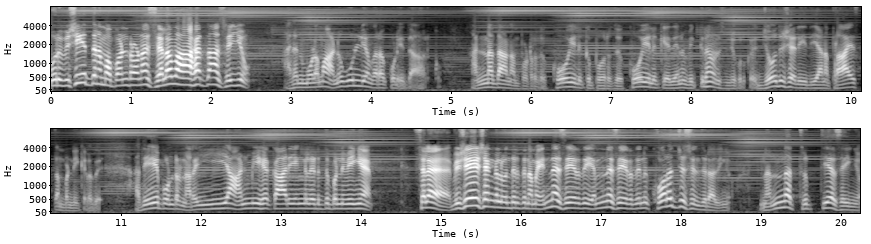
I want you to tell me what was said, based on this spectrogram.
ஒரு விஷயத்தை நம்ம பண்ணுறோன்னா செலவாகத்தான் செய்யும். அதன் மூலமாக அனுகூல்யம் வரக்கூடியதாக இருக்கும். அன்னதானம் போடுறது கோயிலுக்கு போகிறது கோயிலுக்கு ஏதேனும் விக்கிரகம் செஞ்சு கொடுக்குறது ஜோதிஷ ரீதியான பிராயஸ்தம் பண்ணிக்கிறது. அதே போன்ற நிறைய ஆன்மீக காரியங்கள் எடுத்து பண்ணுவீங்க. சில விசேஷங்கள் வந்துடுது நம்ம என்ன செய்கிறது என்ன செய்கிறதுன்னு குறைச்சி செஞ்சிடாதீங்க. நல்ல திருப்தியாக செய்யுங்க.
